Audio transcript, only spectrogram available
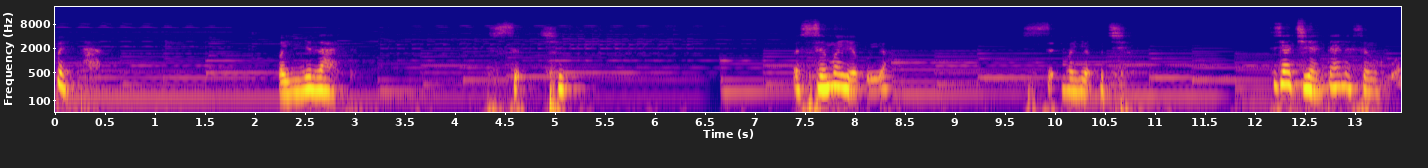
背叛。我依赖的舍弃，我什么也不要，什么也不求，只想简单的生活。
